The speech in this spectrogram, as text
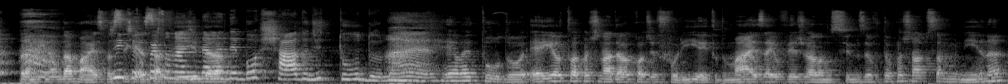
pra mim não dá mais pra Gente, seguir o essa personagem vida. dela é debochado de tudo, né? Ela é tudo. E aí eu tô apaixonada dela com a euforia e tudo mais. Aí eu vejo ela nos filmes, eu tô apaixonada por essa menina.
